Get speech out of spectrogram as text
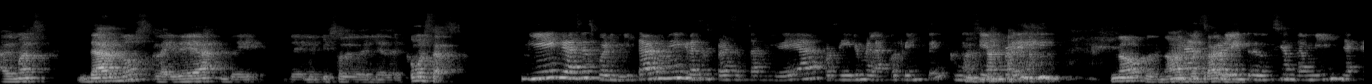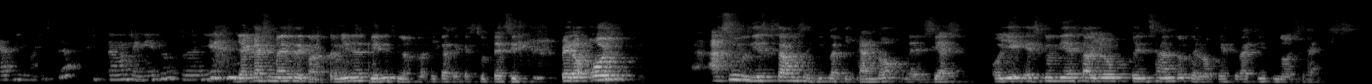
además darnos la idea de, del episodio del día de hoy. ¿Cómo estás? Bien, gracias por invitarme, gracias por aceptar mi idea, por seguirme la corriente, como siempre. no, pues no. Gracias por la introducción también, ya casi maestra. Estamos en eso todavía. Ya casi maestra, y cuando termines vienes y nos platicas de qué es tu tesis. Pero hoy, hace unos días que estábamos aquí platicando, me decías, oye, es que un día estaba yo pensando que lo que es gratis no es gratis.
